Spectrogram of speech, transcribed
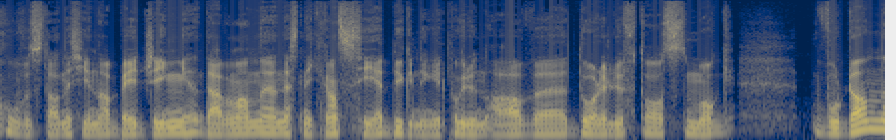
hovedstaden i Kina, Beijing, der man eh, nesten ikke kan se bygninger pga. Eh, dårlig luft og smog. Hvordan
